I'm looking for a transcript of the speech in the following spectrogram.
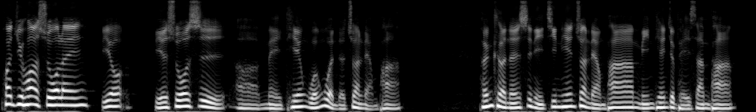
换句话说嘞，别别说是呃每天稳稳的赚两趴，很可能是你今天赚两趴，明天就赔三趴。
